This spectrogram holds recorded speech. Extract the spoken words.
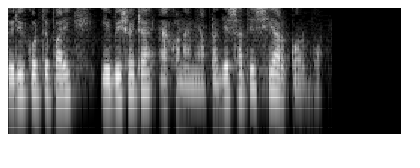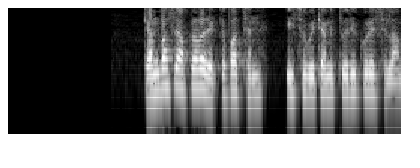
তৈরি করতে পারি এই বিষয়টা এখন আমি আপনাদের সাথে শেয়ার করব। ক্যানভাসে আপনারা দেখতে পাচ্ছেন, এই ছবিটা আমি তৈরি করেছিলাম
